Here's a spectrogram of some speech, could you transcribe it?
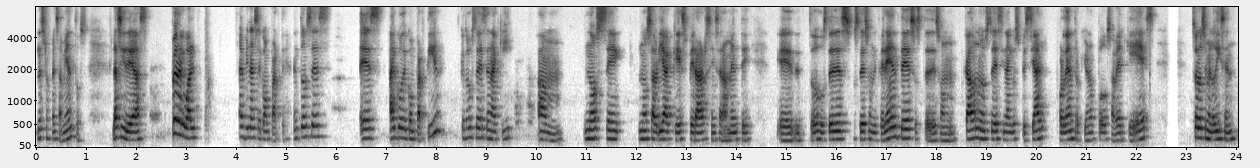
nuestros pensamientos, las ideas, pero igual al final se comparte. Entonces es algo de compartir, que todos ustedes estén aquí. No sé, no sabría qué esperar, sinceramente. Eh, de todos ustedes, ustedes son diferentes, ustedes son, cada uno de ustedes tiene algo especial por dentro que yo no puedo saber qué es solo si me lo dicen.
